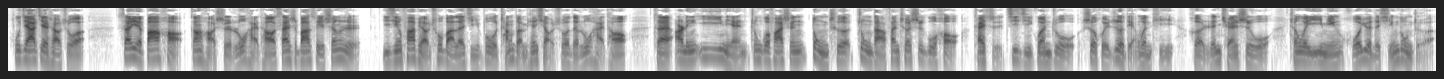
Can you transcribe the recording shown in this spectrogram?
胡佳介绍说。三月八号刚好是卢海涛三十八岁生日。已经发表出版了几部长短篇小说的卢海涛，在二零一一年中国发生动车重大翻车事故后，开始积极关注社会热点问题和人权事务，成为一名活跃的行动者，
